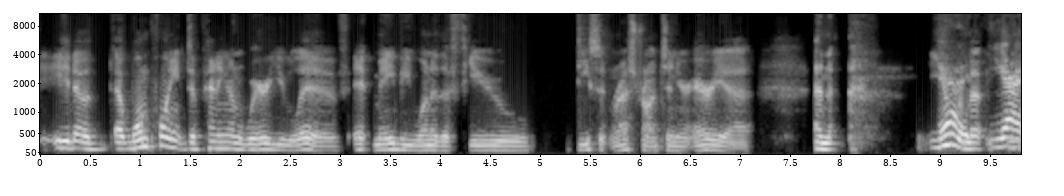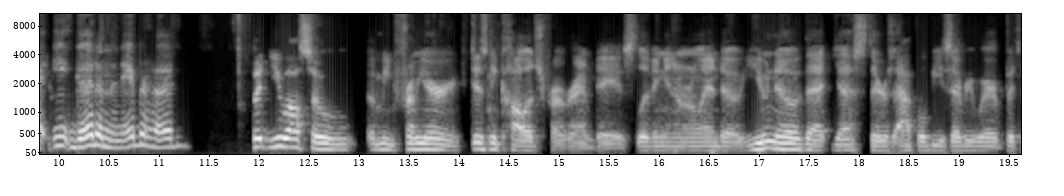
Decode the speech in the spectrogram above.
you know, at one point, depending on where you live, it may be one of the few decent restaurants in your area, and yeah, rem- yeah, eat good in the neighborhood. But you also, I mean, from your Disney college program days living in Orlando, you know that yes, there's Applebee's everywhere, but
